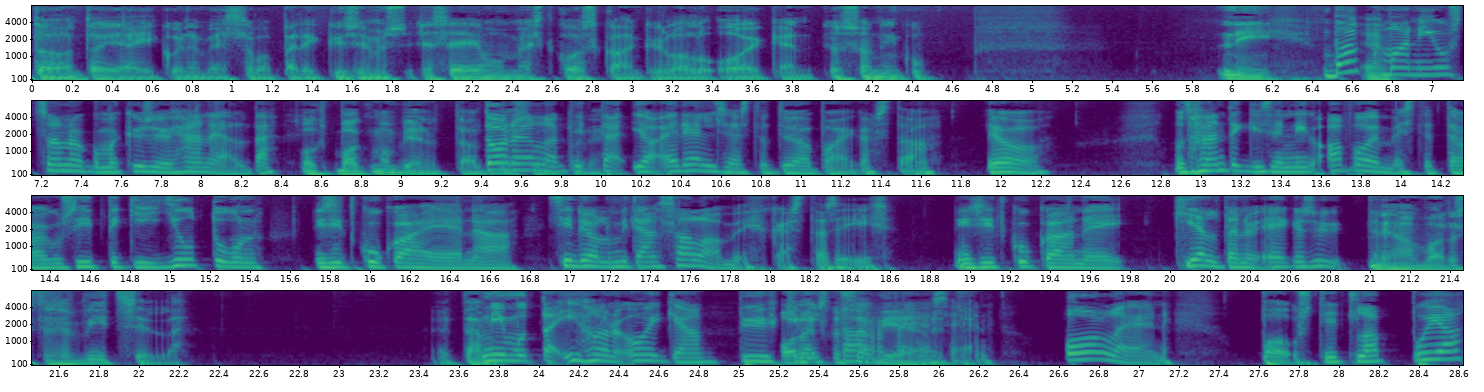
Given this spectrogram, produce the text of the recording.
Tuo on toi ikuinen vessapaperikysymys. Ja se ei mun mielestä koskaan kyllä ollut oikein. Jos on niinku... Niin. Backman just sanoi, kun mä kysyin häneltä, Onko Backman vienyt täältä Todellakin, ja edellisestä työpaikastaan, joo. Mutta hän teki sen niin avoimesti, että kun siitä teki jutun, niin sitten kukaan ei enää, siinä ei ollut mitään salamyhkästä siis. Niin sitten kukaan ei kieltänyt eikä syyttänyt. Niin hän varasti sen vitsillä. Että Niin, mutta ihan oikeaan pyyhkimistarpeeseen. Olen. Postit-lappuja,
